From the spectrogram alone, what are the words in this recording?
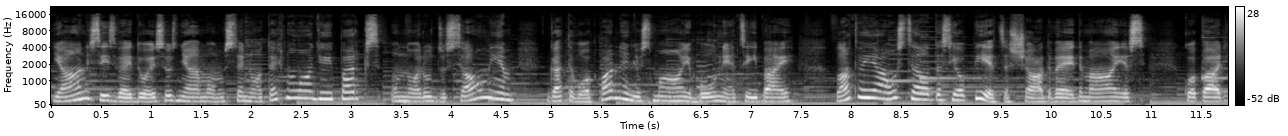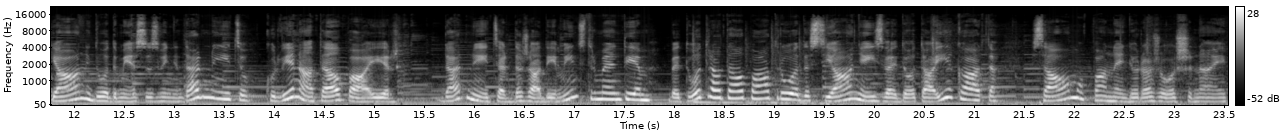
Jānis izveidojis uzņēmumu Seno tehnoloģiju parks un no Rudzu salmiem gatavo paneļus māju būvniecībai. Latvijā uzceltas jau piecas šāda veida mājas. Kopā ar Jāni dodamies uz viņa darbnīcu, kur vienā telpā ir darbnīca ar dažādiem instrumentiem, bet otrā telpā atrodas Jāņa izveidotā iekārta salmu paneļu ražošanai.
